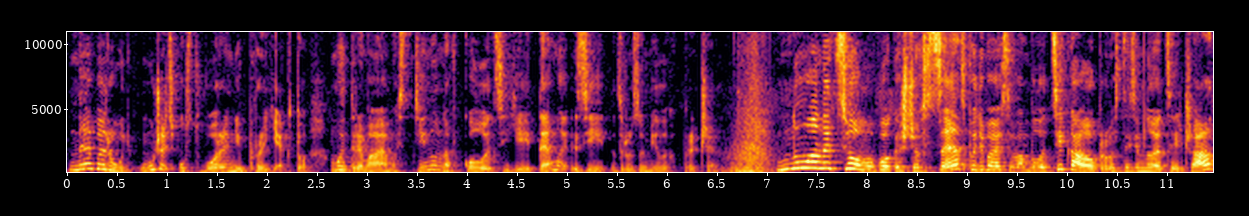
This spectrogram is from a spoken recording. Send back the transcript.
не беруть участь у створенні проєкту. Ми тримаємо стіну навколо цієї теми зі зрозумілих причин. Ну а на цьому поки що все. Сподіваюся, вам було цікаво провести зі мною цей час.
